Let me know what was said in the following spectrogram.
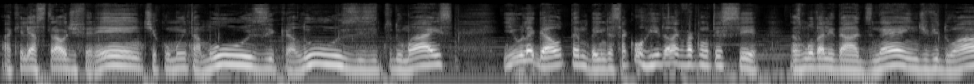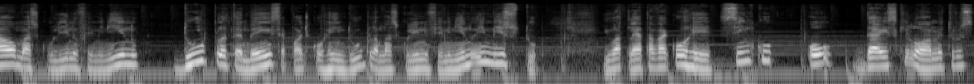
aquele astral diferente, com muita música, luzes e tudo mais. E o legal também dessa corrida, ela vai acontecer nas modalidades, né, individual, masculino, feminino, dupla também, você pode correr em dupla, masculino e feminino e misto. E o atleta vai correr 5 ou 10 quilômetros,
